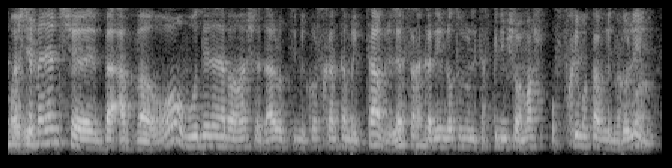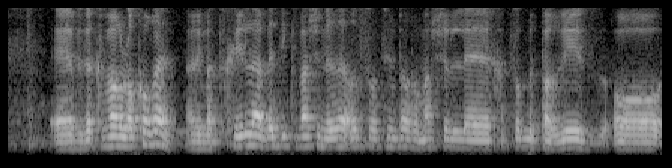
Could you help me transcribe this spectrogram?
מה-. שמעניין שבעברו וודן היה במה שידע להוציא מכל שחקן את המיטב, ללב שחקנים לא טובים לתפקידים שממש הופכים אותם לגדולים. אה, וזה כבר לא קורה. אני מתחיל לאבד תקווה שנראה עוד סרטים ברמה של אה, חצות בפריז, או...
